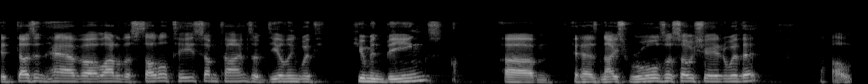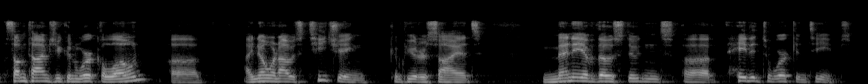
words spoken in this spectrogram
it doesn't have a lot of the subtleties sometimes of dealing with human beings. Um, it has nice rules associated with it. Uh, sometimes you can work alone. Uh, I know when I was teaching computer science, many of those students uh, hated to work in teams.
